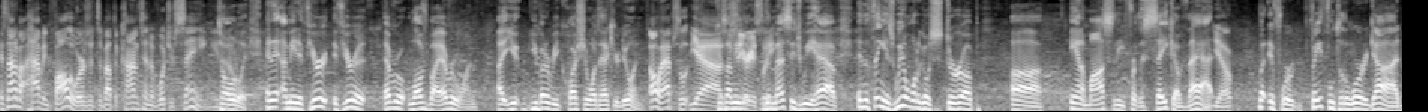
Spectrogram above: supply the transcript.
It's not about having followers. It's about the content of what you're saying. you know? Totally. And it, I mean, if you're if you're ever loved by everyone, uh, you you better be questioning what the heck you're doing. Oh, absolutely. Yeah. Because I mean, the- seriously. The, message we have, and the thing is, we don't want to go stir up uh, animosity for the sake of that. Yep. But if we're faithful to the Word of God,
